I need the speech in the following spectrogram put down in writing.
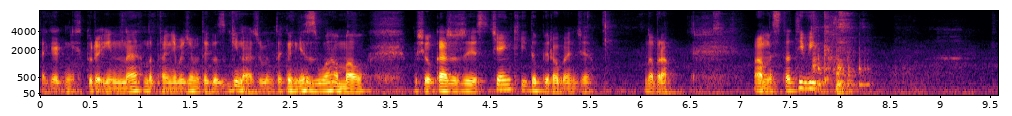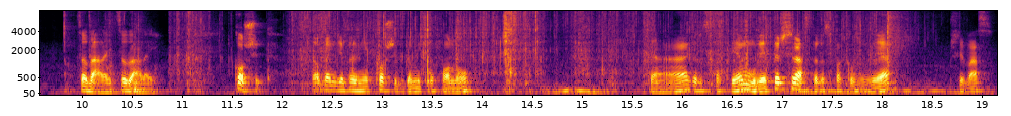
tak jak niektóre inne. Dobra, nie będziemy tego zginać, żebym tego nie złamał, bo się okaże, że jest cienki i dopiero będzie. Dobra, mamy statiwik. Co dalej, co dalej? Koszyk. To będzie pewnie koszyk do mikrofonu. Tak, rozpakuję. Mówię, pierwszy raz to rozpakowuję przy Was.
